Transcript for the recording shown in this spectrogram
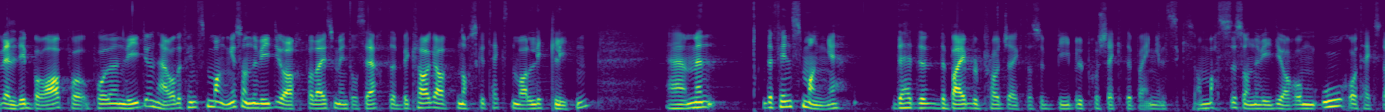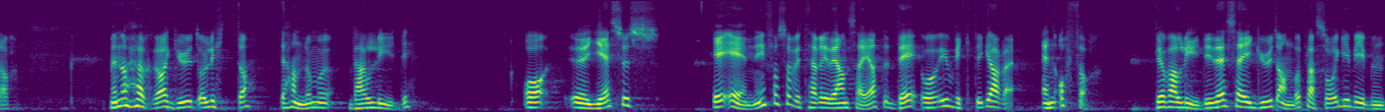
veldig bra på, på den videoen. her, og Det fins mange sånne videoer for de som er interesserte. Beklager at den norske teksten var litt liten. Eh, men det fins mange. Det heter The Bible Project, altså Bibelprosjektet på engelsk. Så masse sånne videoer om ord og tekster. Men å høre Gud og lytte det handler om å være lydig. Og eh, Jesus er enig for så vidt her i det han sier, at det er jo viktigere enn offer. Det å være lydig, det sier Gud andre plasser også i Bibelen.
